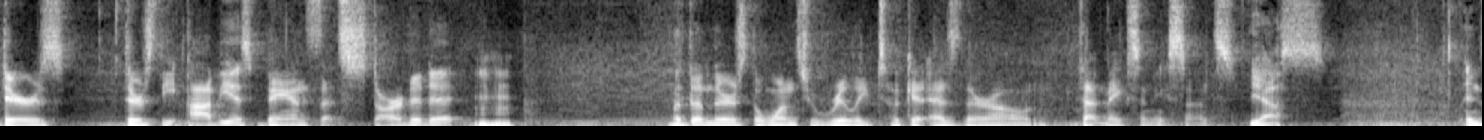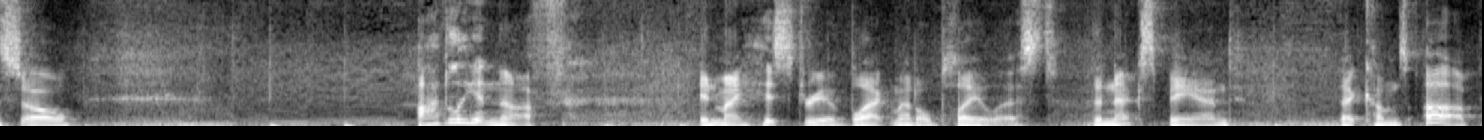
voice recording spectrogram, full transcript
there's there's the obvious bands that started it, but then there's the ones who really took it as their own. If that makes any sense. Yes. And so, oddly enough, in my history of black metal playlist, the next band that comes up,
